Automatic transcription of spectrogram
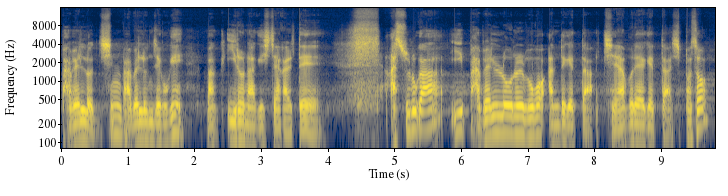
바벨론 신 바벨론 제국이 막 일어나기 시작할 때 아수르가 이 바벨론을 보고 안 되겠다 제압을 해야겠다 싶어서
